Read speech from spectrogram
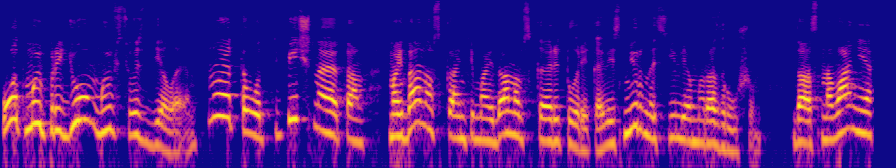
вот мы придем, мы все сделаем. Ну, это вот типичная там майдановская, антимайдановская риторика. Весь мир насилием мы разрушим. До основания.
